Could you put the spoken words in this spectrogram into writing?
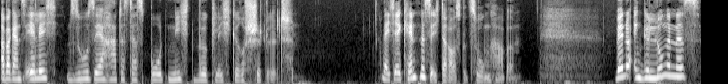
Aber ganz ehrlich, so sehr hat es das Boot nicht wirklich geschüttelt. Welche Erkenntnisse ich daraus gezogen habe. Wenn du ein gelungenes,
